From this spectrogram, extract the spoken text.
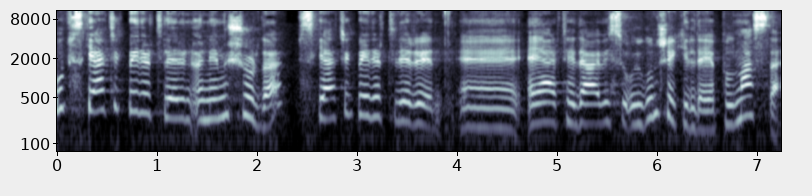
Bu psikiyatrik belirtilerin önemi şurada. Psikiyatrik belirtilerin e, eğer tedavisi uygun şekilde yapılmazsa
